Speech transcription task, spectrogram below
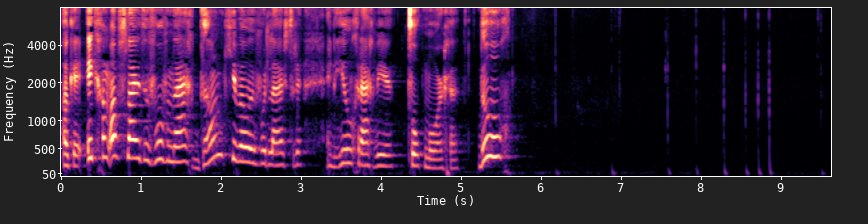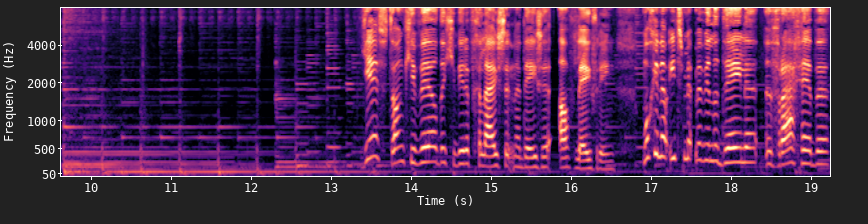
Oké, ik ga hem afsluiten voor vandaag. Dank je wel weer voor het luisteren. En heel graag weer tot morgen. Doeg! Yes, dankjewel dat je weer hebt geluisterd naar deze aflevering. Mocht je nou iets met me willen delen, een vraag hebben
